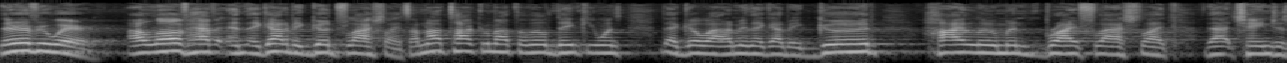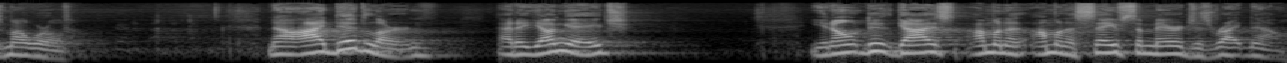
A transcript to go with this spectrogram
They're everywhere. I love having, and they got to be good flashlights. I'm not talking about the little dinky ones that go out. I mean, they got to be good, high lumen, bright flashlight. That changes my world. Now, I did learn at a young age. You don't do, guys. I'm gonna, I'm gonna save some marriages right now.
